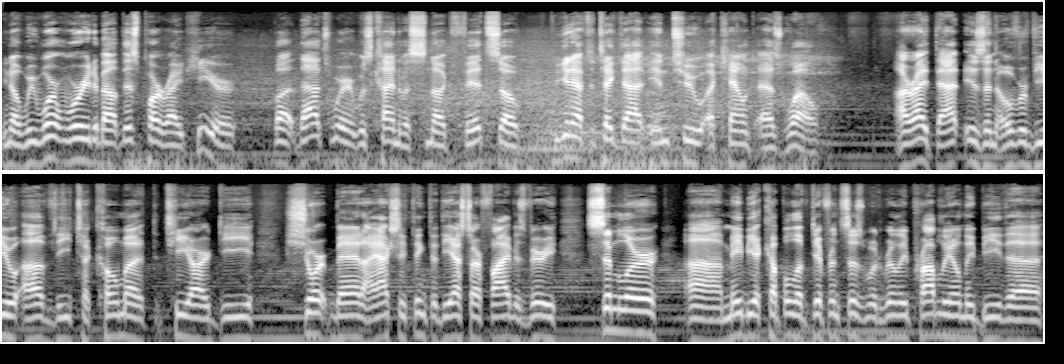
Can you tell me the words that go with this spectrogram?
you know we weren't worried about this part right here but that's where it was kind of a snug fit so you're gonna have to take that into account as well. All right that is an overview of the Tacoma TRD short bed. I actually think that the SR5 is very similar. Uh, maybe a couple of differences would really probably only be the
